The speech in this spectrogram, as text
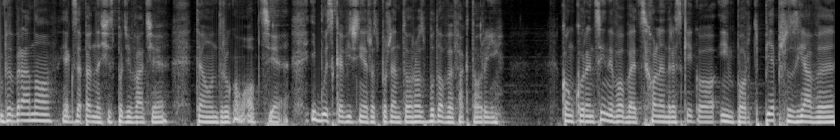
Wybrano, jak zapewne się spodziewacie, tę drugą opcję i błyskawicznie rozpoczęto rozbudowę faktorii. Konkurencyjny wobec holenderskiego import pieprzu z Jawy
